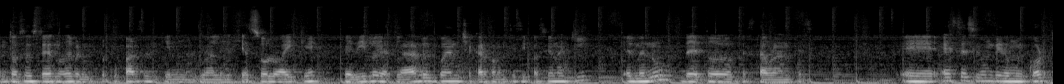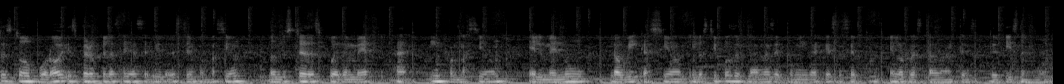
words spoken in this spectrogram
Entonces ustedes no deben preocuparse si tienen alguna alergia, solo hay que pedirlo y aclararlo y pueden checar con anticipación aquí el menú de todos los restaurantes. Eh, este ha sido un video muy corto, es todo por hoy. Espero que les haya servido esta información, donde ustedes pueden ver la información, el menú, la ubicación y los tipos de planes de comida que se aceptan en los restaurantes de Disney World.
